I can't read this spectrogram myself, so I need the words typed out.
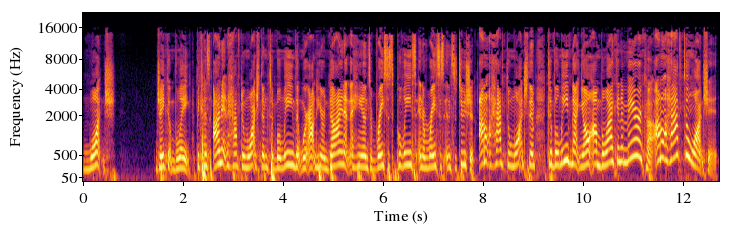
watch Jacob Blake because I didn't have to watch them to believe that we're out here dying at the hands of racist police and a racist institution. I don't have to watch them to believe that, y'all, I'm black in America. I don't have to watch it.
